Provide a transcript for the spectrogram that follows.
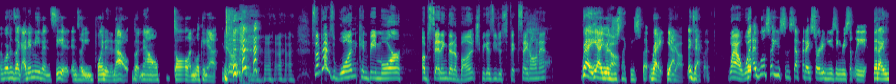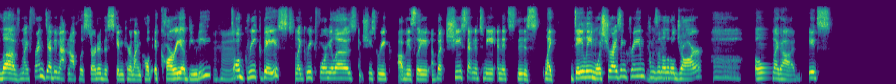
My boyfriend's like, I didn't even see it until you pointed it out, but now it's all I'm looking at. Yeah. Sometimes one can be more upsetting than a bunch because you just fixate on it. Right. Yeah. You're Yeah. just like this. But right. Yeah, Yeah. Exactly. Wow. Well, But I will tell you some stuff that I started using recently that I love. My friend Debbie Matenopoulos started this skincare line called Icaria Beauty. mhm. It's all Greek based, like Greek formulas. She's Greek, obviously, but she sent it to me and it's this like daily moisturizing cream comes in a Mhm. little jar. Oh my God. It's,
